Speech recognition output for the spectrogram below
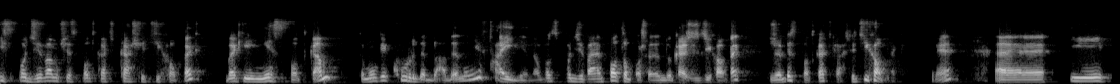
i spodziewam się spotkać Kasię Cichopek, bo jak jej nie spotkam, to mówię, kurde blade, no nie fajnie, no bo spodziewałem, po to poszedłem do Kasi Cichopek, żeby spotkać Kasię Cichopek, nie? E, I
